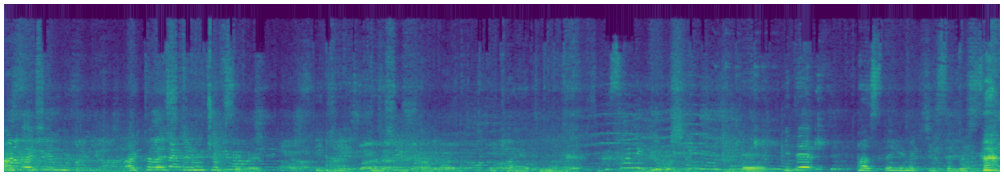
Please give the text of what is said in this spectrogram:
Arkadaşlarım, arkadaşlarımı çok seviyorum. İyi ki tanışmış olalım. İyi ki hayatımda varsın. Ee, bir de pasta yemek için sabırsızım.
